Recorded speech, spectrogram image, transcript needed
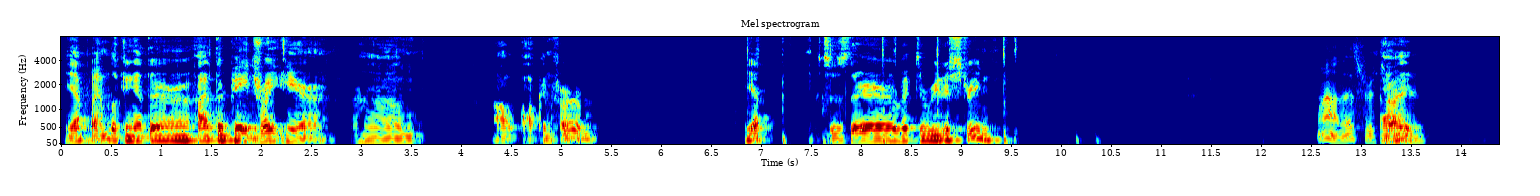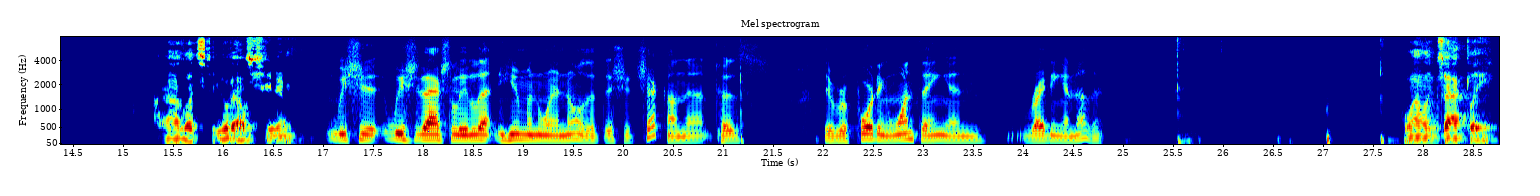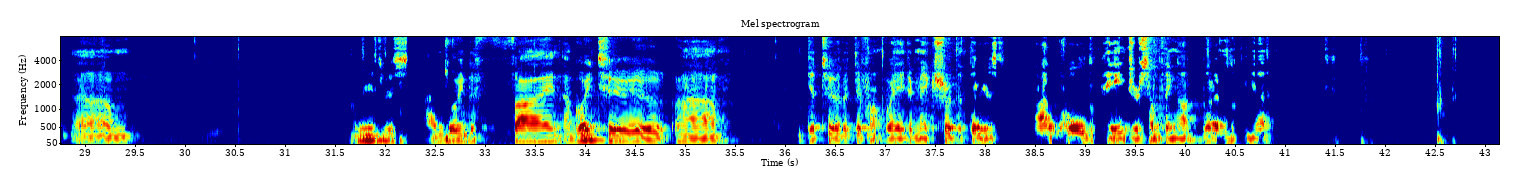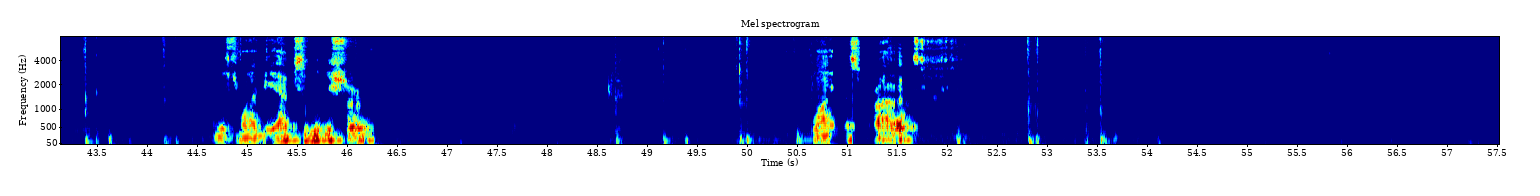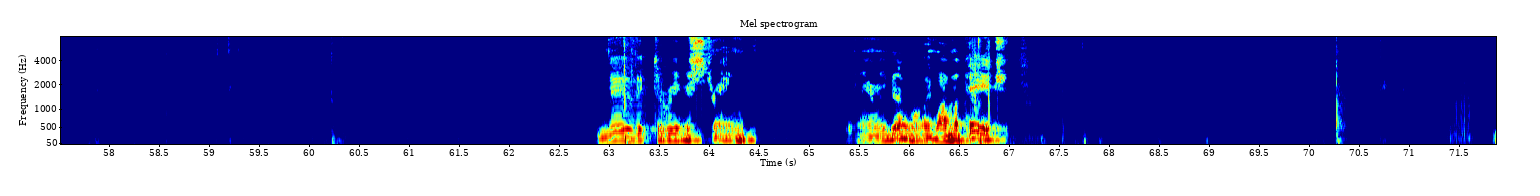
Yep, I'm looking at their at their page right here. Um, I'll, I'll confirm. Yep, this is their Victor Reader stream. Wow, that's retarded. Uh, let's see what else here. We should we should actually let Humanware know that they should check on that because they're reporting one thing and writing another. Well, exactly. Um, let me just. I'm going to find. I'm going to uh, get to it a different way to make sure that there's not an old page or something on, that I'm looking at. I just want to be absolutely sure. Blindness products. No Victor Reader stream. There we go. I'm on the page.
